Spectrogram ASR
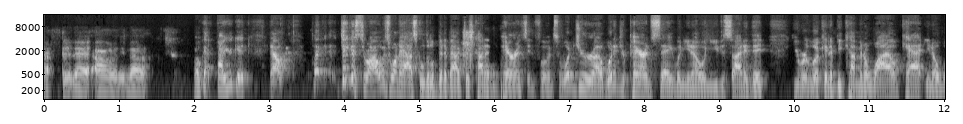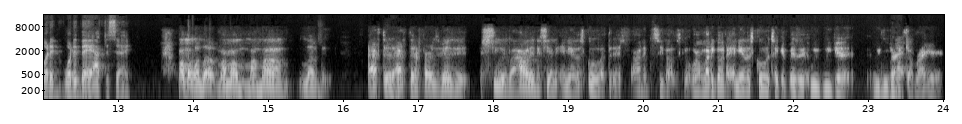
after that, I don't really know. Okay, now you're good. Now, take take us through. I always want to ask a little bit about just kind of the parents' influence. So, what did your uh, what did your parents say when you know when you decided that you were looking at becoming a wildcat? You know, what did what did they have to say? My mom loved my mom. My mom loved it. After yeah. after the first visit, she was like, "I don't need to see any other school after this. I don't need to see no school. We're not got to go to any other school take a visit. We we good. We can right. up right here."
